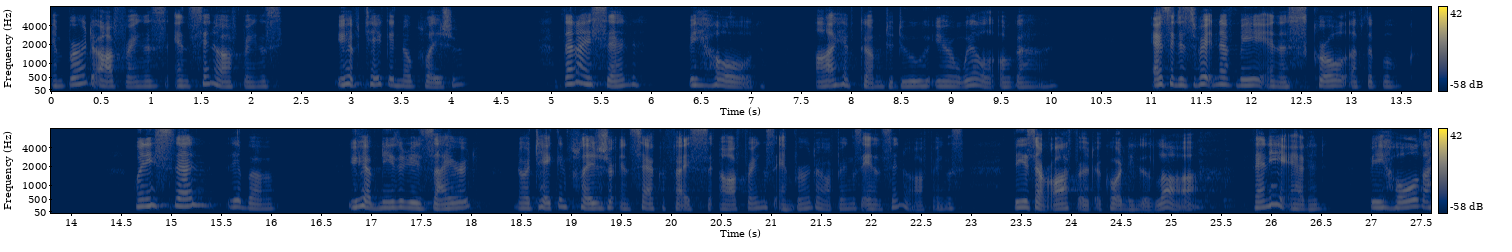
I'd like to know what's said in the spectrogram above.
And burnt offerings and sin offerings you have taken no pleasure. Then I said, Behold, I have come to do your will, O God, as it is written of me in the scroll of the book. When he said the above, you have neither desired nor taken pleasure in sacrifice offerings and burnt offerings and sin offerings. These are offered according to the law. Then he added, Behold, I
